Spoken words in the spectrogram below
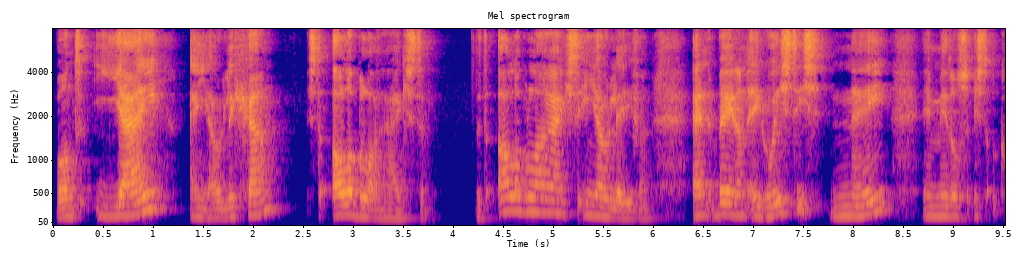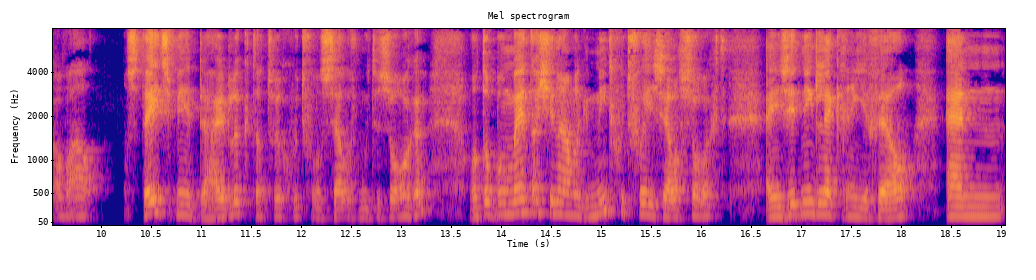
Want jij en jouw lichaam is het allerbelangrijkste. Het allerbelangrijkste in jouw leven. En ben je dan egoïstisch? Nee. Inmiddels is het ook al wel steeds meer duidelijk dat we goed voor onszelf moeten zorgen. Want op het moment dat je namelijk niet goed voor jezelf zorgt en je zit niet lekker in je vel, en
